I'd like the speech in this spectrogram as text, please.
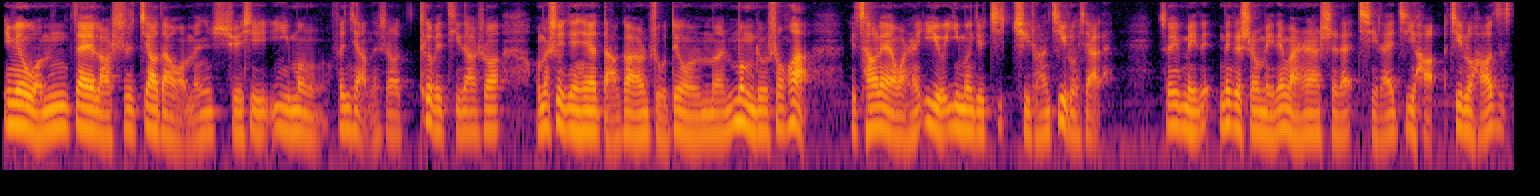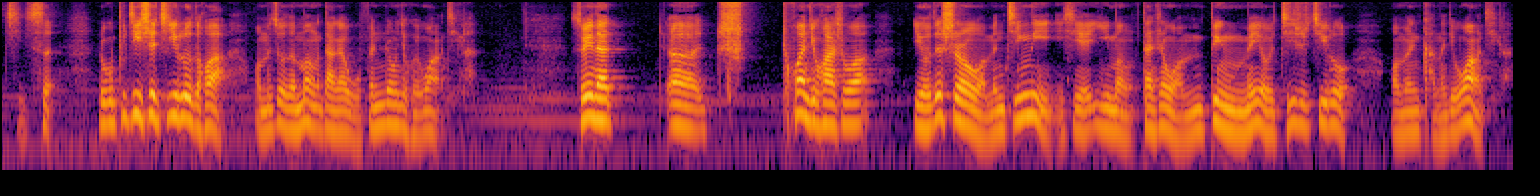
因为我们在老师教导我们学习异梦分享的时候，特别提到说，我们睡前要祷告，让主对我们梦中说话。操练晚上一有异梦就记起床记录下来，所以每天那个时候每天晚上要起来起来记好记录好几几次。如果不及时记录的话，我们做的梦大概五分钟就会忘记了。所以呢，呃，换句话说，有的时候我们经历一些异梦，但是我们并没有及时记录，我们可能就忘记了。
